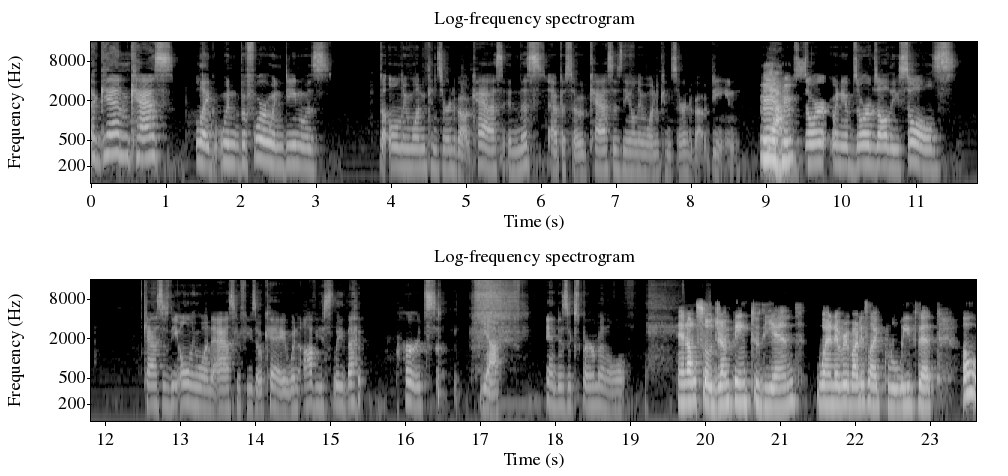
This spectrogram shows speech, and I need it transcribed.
again, Cass, like when before when Dean was the only one concerned about Cass, in this episode, Cass is the only one concerned about Dean. Yeah. Mhm. Absor- when he absorbs all these souls, Cass is the only one to ask if he's okay. When obviously that hurts yeah and is experimental. And also jumping to the end when everybody's like relieved that oh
